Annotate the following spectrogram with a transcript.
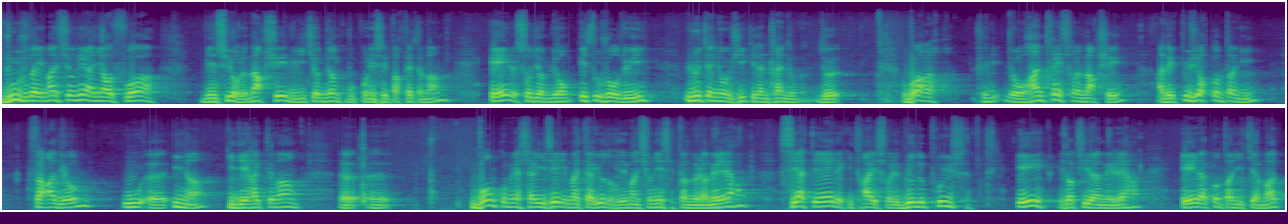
D'où je voudrais mentionner la dernière fois, bien sûr, le marché du lithium-ion que vous connaissez parfaitement, et le sodium-ion est aujourd'hui une technologie qui est en train de, voir, de rentrer sur le marché avec plusieurs compagnies, Faradium ou euh, INA, qui directement euh, vont commercialiser les matériaux dont je vous ai mentionné, ces fameux lamellaires, CATL qui travaille sur les bleus de Prusse et les oxydes lamellaires, et la compagnie Tiamat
